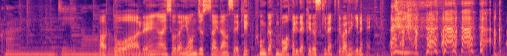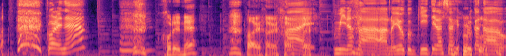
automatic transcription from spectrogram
感じのあとは恋愛相談。40歳男性結婚願望ありだけど好きな人ができない。これね。これね。はいはいはい、ははいい皆さんあのよく聞いてらっしゃる方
